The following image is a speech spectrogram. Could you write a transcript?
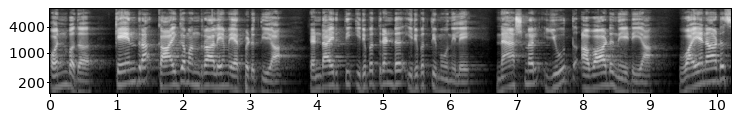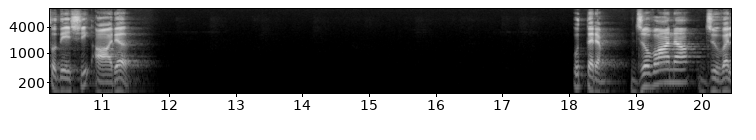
ഒൻപത് കേന്ദ്ര കായിക മന്ത്രാലയം ഏർപ്പെടുത്തിയ രണ്ടായിരത്തി ഇരുപത്തിരണ്ട് ഇരുപത്തിമൂന്നിലെ നാഷണൽ യൂത്ത് അവാർഡ് നേടിയ വയനാട് സ്വദേശി ആര്? ഉത്തരം ജൊവാന ജുവൽ.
